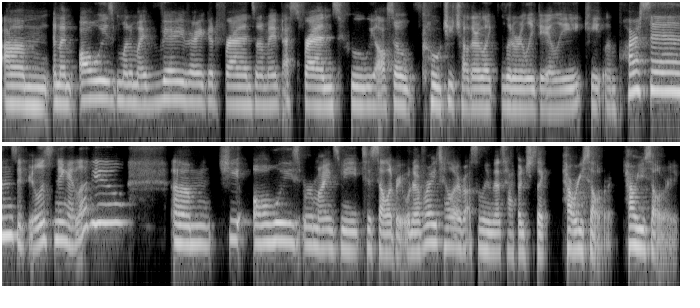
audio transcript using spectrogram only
Um, and I'm always one of my very, very good friends, one of my best friends who we also coach each other like literally daily, Caitlin Parsons. If you're listening, I love you um, she always reminds me to celebrate. Whenever I tell her about something that's happened, she's like, How are you celebrating? How are you celebrating?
